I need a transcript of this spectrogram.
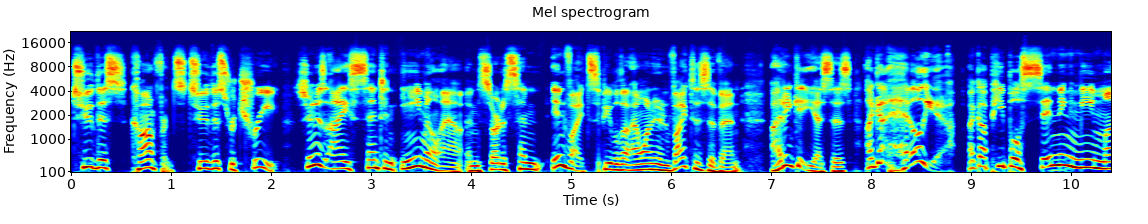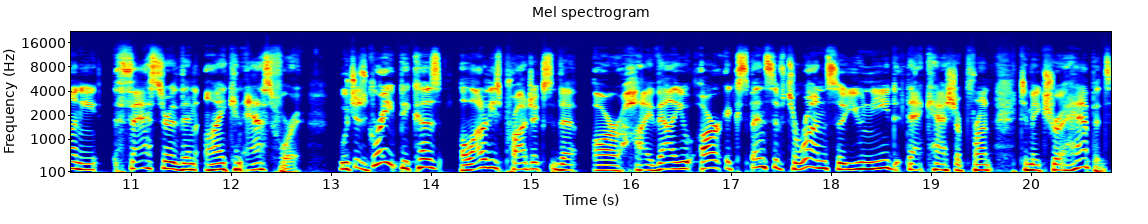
to this conference, to this retreat. As soon as I sent an email out and started sending invites to people that I wanted to invite to this event, I didn't get yeses. I got hell yeah. I got people sending me money faster than I can ask for it. Which is great because a lot of these projects that are high value are expensive to run, so you need that cash up front to make sure it happens.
